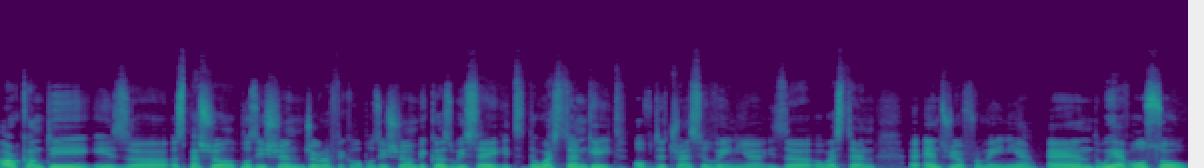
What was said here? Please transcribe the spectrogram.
our county is uh, a special position, geographical position, because we say it's the western gate of the Transylvania, is the western uh, entry of Romania, and we have also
